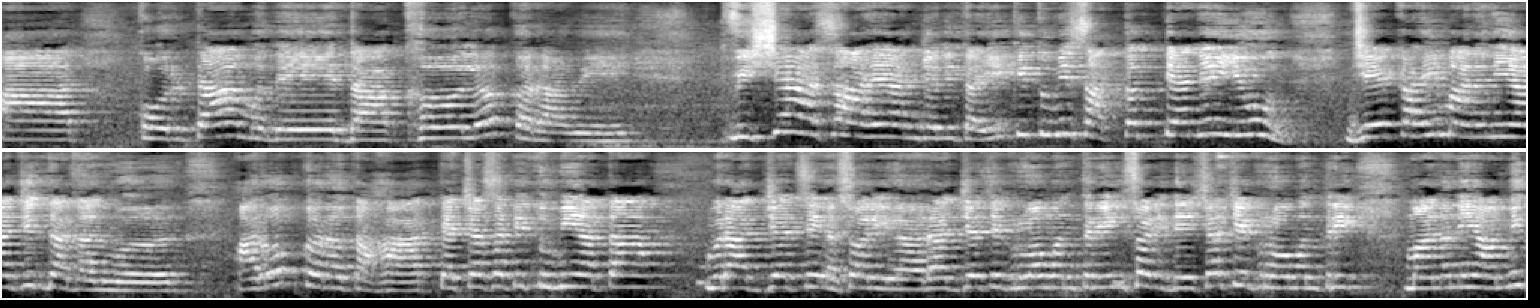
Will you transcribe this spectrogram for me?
आत कोर्टामध्ये दाखल करावे. विषय असा आहे अंजलीताई की तुम्ही सातत्याने येऊन जे काही माननीय अजितदादांवर आरोप करत आहात त्याच्यासाठी तुम्ही आता राज्याचे सॉरी राज्याचे गृहमंत्री सॉरी देशाचे गृहमंत्री माननीय अमित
